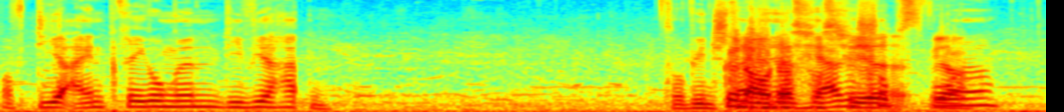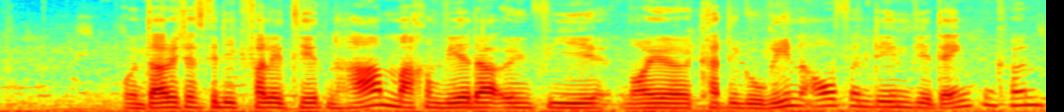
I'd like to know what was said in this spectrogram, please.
auf die Einprägungen, die wir hatten. So wie ein Stein Genau, das, hergeschubst wir- ja. wurde. Und dadurch, dass wir die Qualitäten haben, machen wir da irgendwie neue Kategorien auf, in denen wir denken können.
